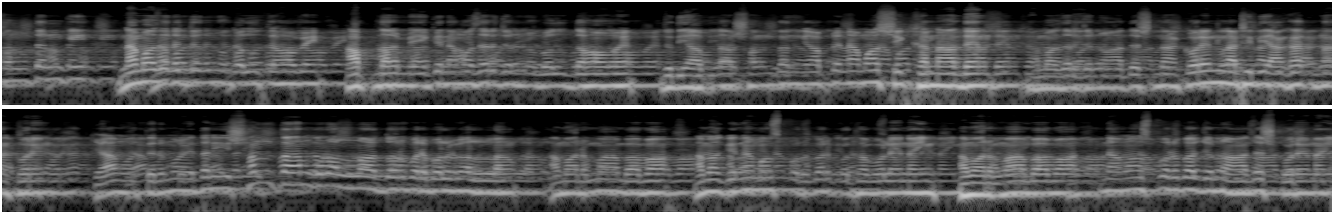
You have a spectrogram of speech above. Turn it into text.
সন্তানকে নামাজের জন্য বলতে হবে আপনার মেয়েকে নামাজের জন্য বলতে হবে যদি আপনার সন্তানকে আপনি নামাজ শিক্ষা না দেন নামাজের জন্য আদেশ না করেন লাঠি দিয়ে আঘাত না করেন, কিয়ামতের ময়দানে সন্তানগুলো আল্লাহর দরবারে বলবে, আল্লাহ, আমার মা বাবা আমাকে নামাজ পড়বার কথা বলে নাই, আমার মা বাবা নামাজ পড়বার জন্য আদেশ করে নাই।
